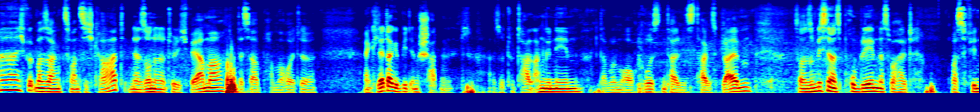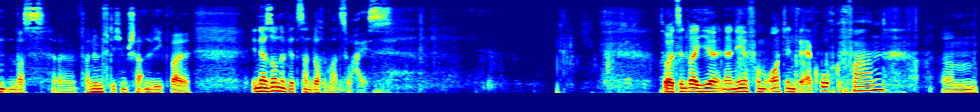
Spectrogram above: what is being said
ah, ich würde mal sagen 20 Grad. In der Sonne natürlich wärmer, deshalb haben wir heute ein Klettergebiet im Schatten. Also total angenehm. Da wollen wir auch größten Teil des Tages bleiben. Sondern so ein bisschen das Problem, dass wir halt was finden, was äh, vernünftig im Schatten liegt, weil in der Sonne wird es dann doch immer zu heiß. So, jetzt sind wir hier in der Nähe vom Ort den Berg hochgefahren. Ähm,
